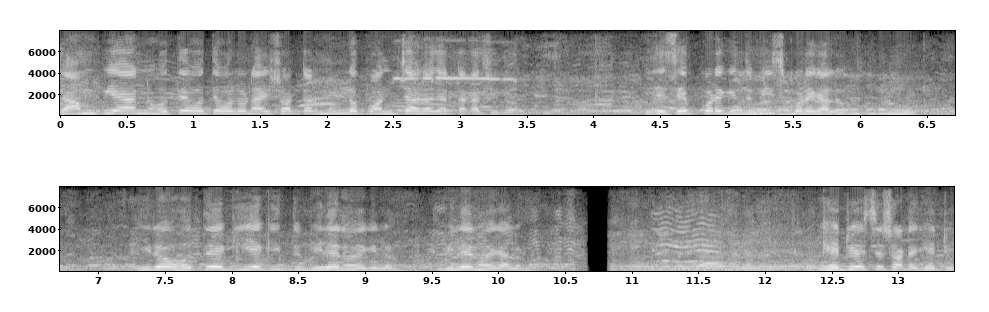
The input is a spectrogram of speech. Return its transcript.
চ্যাম্পিয়ন হতে হতে হলো না, এই শটটার মূল্য পঞ্চাশ হাজার টাকা ছিল। নিজে সেভ করে কিন্তু মিস করে গেল। হিরো হতে গিয়ে কিন্তু ভিলেন হয়ে গেল। ভিলেন হয়ে গেল। ঘেটু এসছে শটে ঘেটু।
